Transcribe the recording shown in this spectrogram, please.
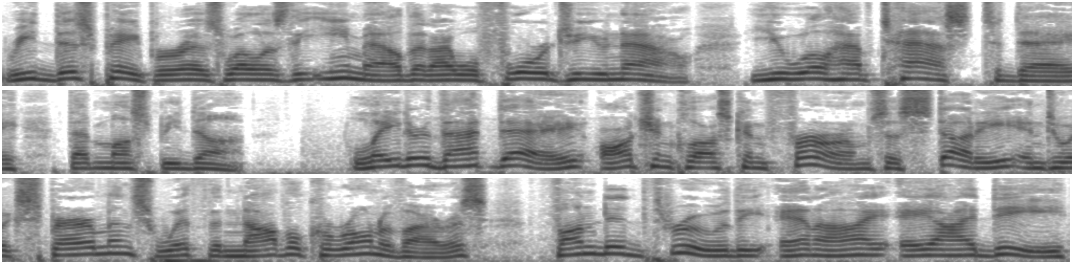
Read this paper as well as the email that I will forward to you now. You will have tasks today that must be done. Later that day, Auchincloss confirms a study into experiments with the novel coronavirus funded through the NIAID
